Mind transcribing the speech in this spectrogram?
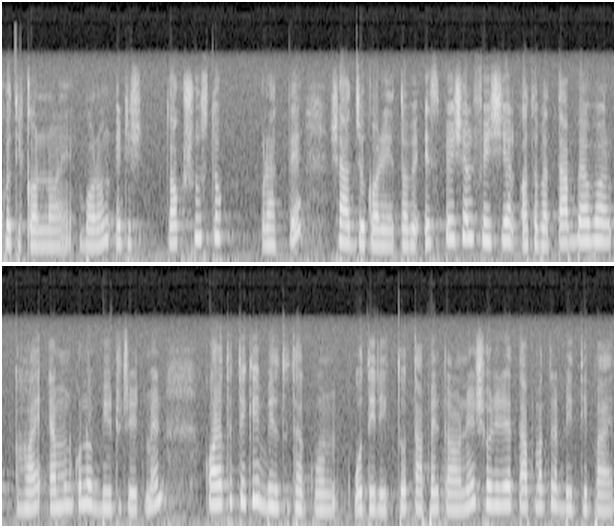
ক্ষতিকর নয়, বরং এটি ত্বক সুস্থ রাখতে সাহায্য করে। তবে স্পেশাল ফেসিয়াল অথবা তাপ ব্যবহার হয় এমন কোনো বিউটি ট্রিটমেন্ট করাতে থেকে বিরত থাকুন। অতিরিক্ত তাপের কারণে শরীরের তাপমাত্রা বৃদ্ধি পায়,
